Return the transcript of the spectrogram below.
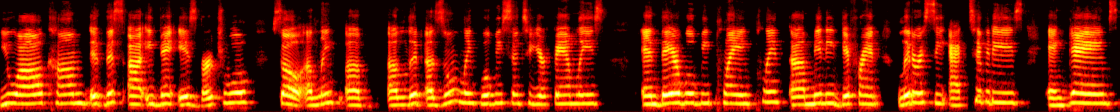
you all come. This uh, event is virtual. So a link, a, a Zoom link will be sent to your families and there will be playing plenty, uh, many different literacy activities and games.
